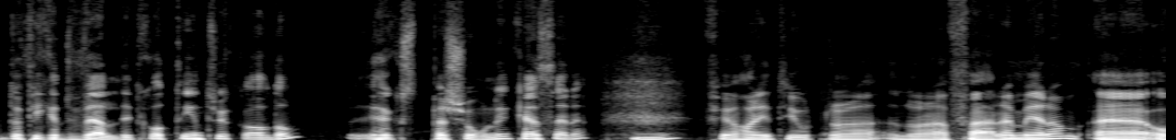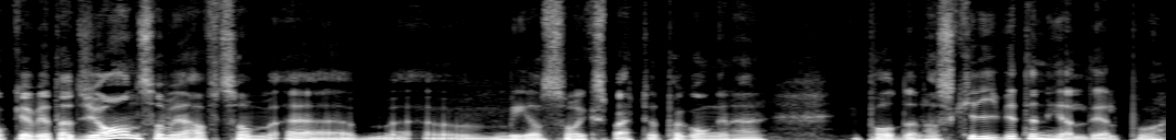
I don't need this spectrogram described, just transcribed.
då fick ett väldigt gott intryck av dem. Högst personligen kan jag säga det. Mm. För jag har inte gjort några, några affärer med dem. Eh, och jag vet att Jan som vi har haft som, eh, med oss som expert ett par gånger här i podden har skrivit en hel del på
